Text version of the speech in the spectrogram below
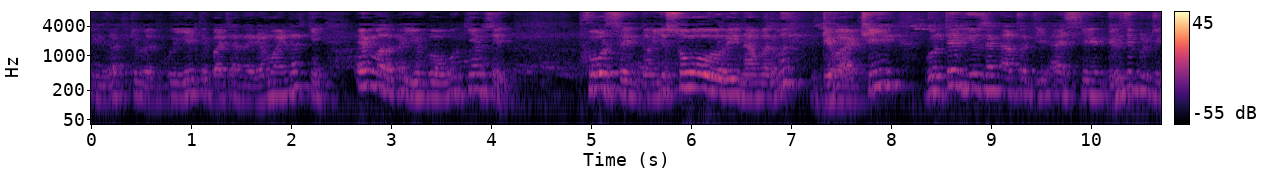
three जग twelve वो ये तो बच्चा ने reminder की M मतलब युगो वो क्यों से फोर यह सोरे नंबर वो डिवाइड ठीक गो तेल यूजन अत डिविजिबिलिटी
